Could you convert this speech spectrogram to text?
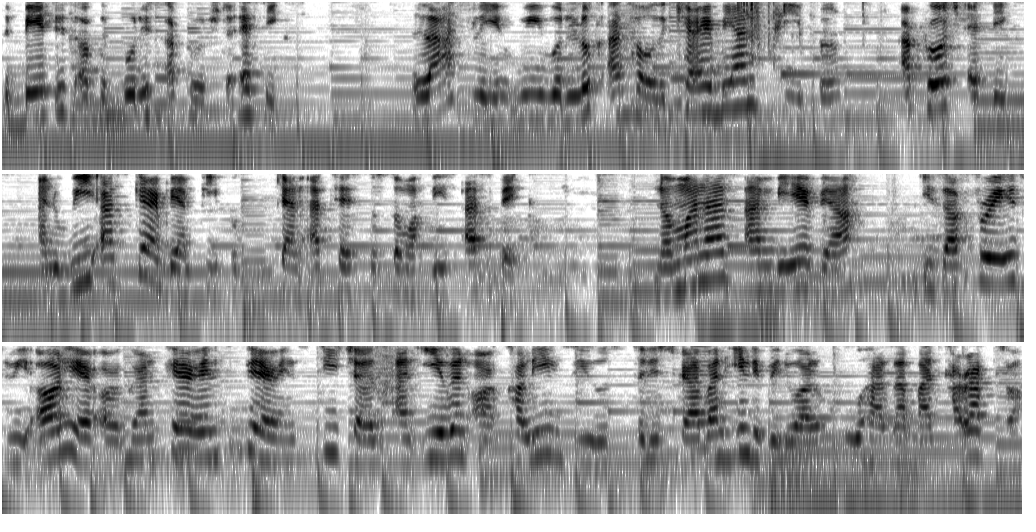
the basis of the Buddhist approach to ethics. Lastly, we would look at how the Caribbean people approach ethics, and we as Caribbean people can attest to some of these aspects. Now, manners and behavior is a phrase we all hear our grandparents, parents, teachers, and even our colleagues use to describe an individual who has a bad character.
